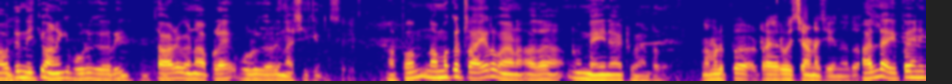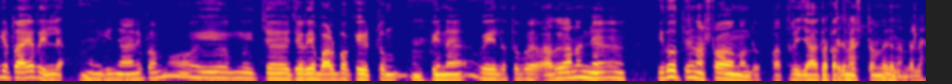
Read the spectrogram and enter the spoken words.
അവത്തിൽ നിൽക്കുവാണെങ്കിൽ പുഴു കയറി താഴെ വീണ അപ്പോളെ പുഴു കയറി നശിക്കും. അപ്പം നമുക്ക് ടയർ വേണം. അതാണ് മെയിനായിട്ട് വേണ്ടത്. നമ്മളിപ്പോൾ ഡ്രയർ വെച്ചാണ് ചെയ്യുന്നത്. അല്ല ഇപ്പം എനിക്ക് ടയർ ഇല്ല. എനിക്ക് ഞാനിപ്പം ഈ ചെറിയ ബൾബൊക്കെ ഇട്ടും പിന്നെ വെയിലത്ത് അത് കാരണം ഇത് ഒത്തിരി നഷ്ടമാകുന്നുണ്ട്. പത്രി ജാതി പത്രി നഷ്ടം വരുന്നുണ്ടല്ലേ?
